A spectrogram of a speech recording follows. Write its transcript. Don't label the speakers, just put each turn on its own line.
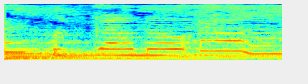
But I know.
